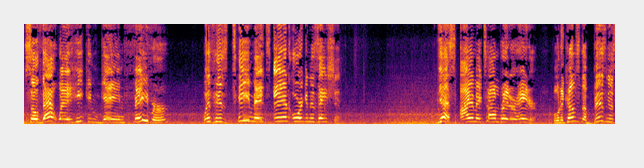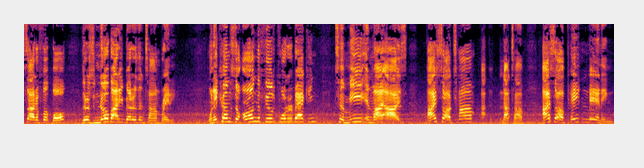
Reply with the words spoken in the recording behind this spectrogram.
so that way he can gain favor with his teammates and organization. Yes, I am a Tom Brady hater. But when it comes to the business side of football, there's nobody better than Tom Brady. When it comes to on the field quarterbacking, to me, in my eyes, I saw Tom, not Tom, I saw Peyton Manning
